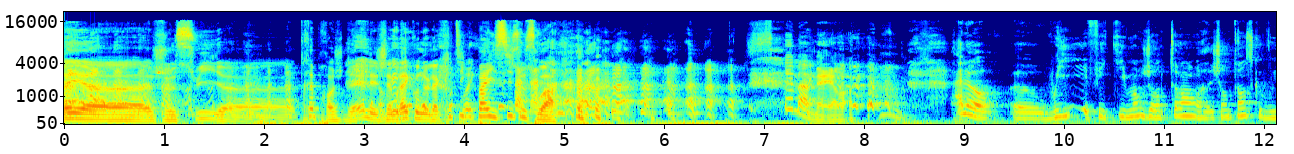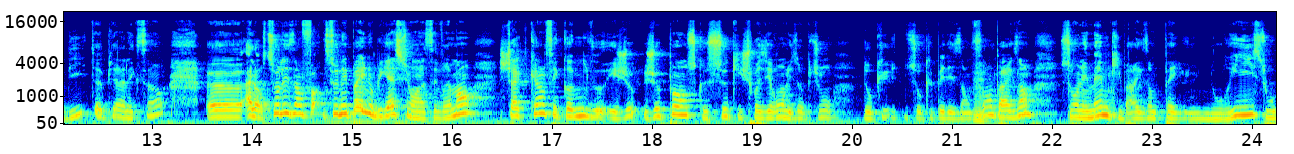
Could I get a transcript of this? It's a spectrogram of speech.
Et euh, je suis euh, très proche d'elle et j'aimerais qu'on ne la critique pas ici ce soir. Et ma mère Alors, euh, oui, effectivement, j'entends, j'entends ce que vous dites, Pierre-Alexandre. Euh, alors, sur les enfants, ce n'est pas une obligation, hein, c'est vraiment chacun fait comme il veut. Et je, je pense que ceux qui choisiront les options de s'occuper des enfants, par exemple, sont les mêmes qui, par exemple, payent une nourrice ou.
